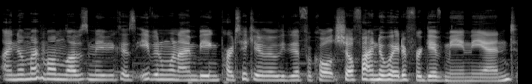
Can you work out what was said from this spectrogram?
I know my mom loves me because even when I'm being particularly difficult, she'll find a way to forgive me in the end.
